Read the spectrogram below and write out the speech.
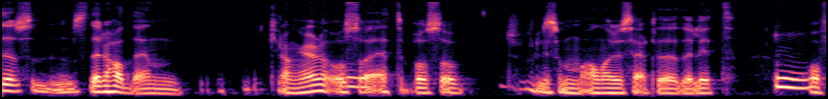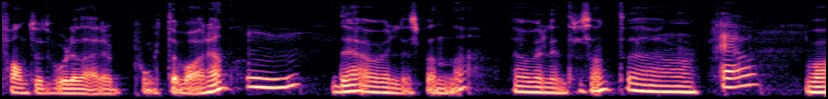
det, så, så dere hadde en krangel, og så etterpå så liksom analyserte dere det litt og fant ut hvor det der punktet var hen? Det er jo veldig spennende. Det er jo veldig interessant. Uh, ja. Hva,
